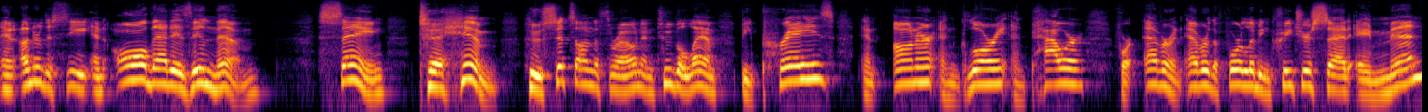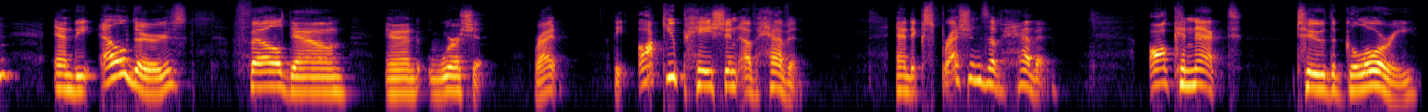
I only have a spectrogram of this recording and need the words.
and under the sea and all that is in them, saying, To him who sits on the throne and to the Lamb be praise and honor and glory and power forever and ever. The four living creatures said, Amen. And the elders fell down and worship, right? The occupation of heaven and expressions of heaven all connect to the glory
